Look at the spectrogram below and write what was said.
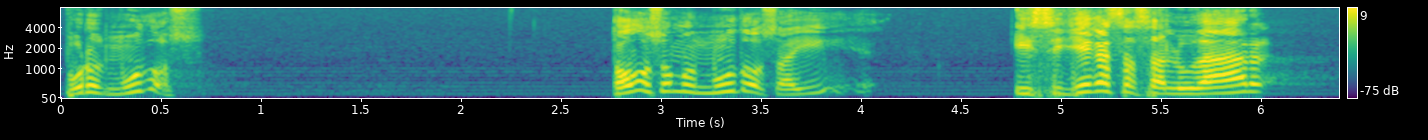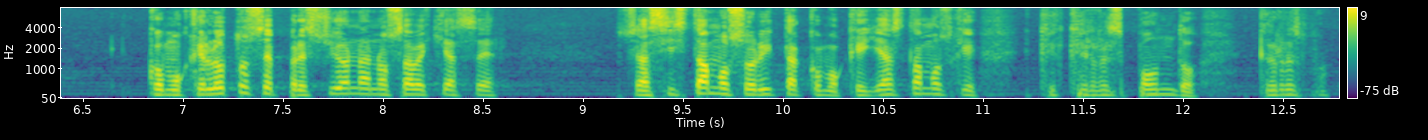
puros mudos. Todos somos mudos ahí. Y si llegas a saludar, como que el otro se presiona, no sabe qué hacer. O sea, así estamos ahorita, como que ya estamos que, ¿qué respondo? ¿Qué respondo?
